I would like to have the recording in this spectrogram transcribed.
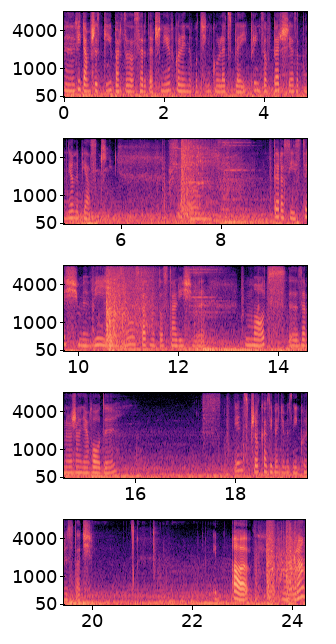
E, Witam wszystkich bardzo serdecznie w kolejnym odcinku Let's Play Prince of Persia Zapomniane Piaski. Em, teraz jesteśmy w więzieniu. Ostatnio dostaliśmy moc y, zamrażania wody. Więc przy okazji będziemy z niej korzystać. I... O, no dobra.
